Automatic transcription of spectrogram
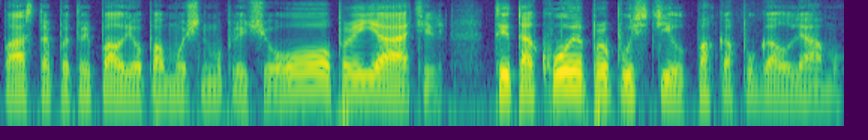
Пастор потрепал его по мощному плечу. «О, приятель, ты такое пропустил, пока пугал ляму!»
